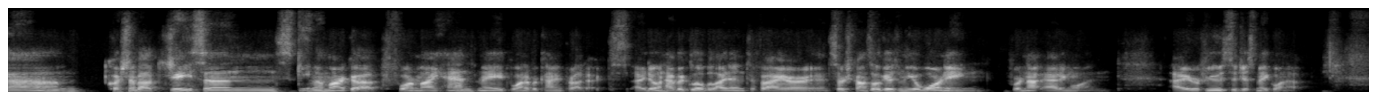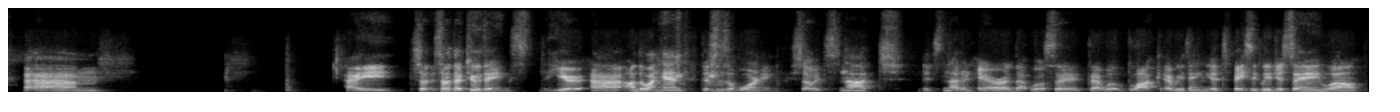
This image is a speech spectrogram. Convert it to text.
Um, question about JSON schema markup for my handmade one-of-a-kind products. I don't have a global identifier, and Search Console gives me a warning for not adding one. I refuse to just make one up. Um, I so so there are two things here. Uh, on the one hand, this is a warning, so it's not it's not an error that will say that will block everything. It's basically just saying, well,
